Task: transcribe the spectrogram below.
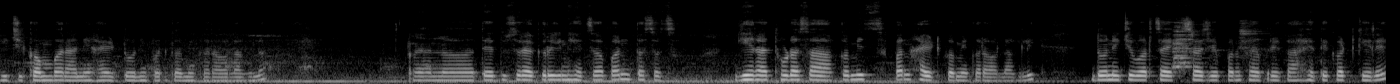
हिची कंबर आणि हाईट दोन्ही पण कमी करावं लागलं. आणि ते दुसऱ्या ग्रीन ह्याचं पण तसंच. घेरा थोडासा कमीच पण हाईट कमी करावं लागली. दोन्हीची वरचा एक्स्ट्रा जे पण फॅब्रिक आहे ते कट केले.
